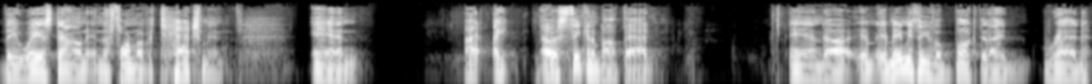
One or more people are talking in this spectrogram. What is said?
they weigh us down in the form of attachment. And I, I, I was thinking about that and, uh, it, it, made me think of a book that I read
